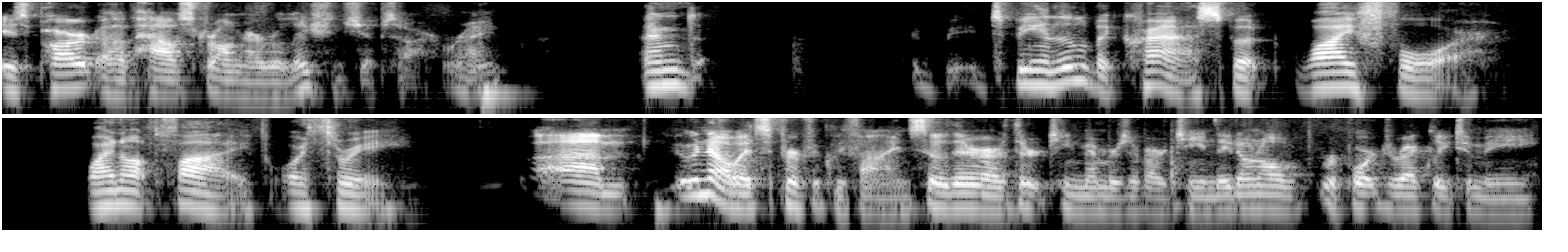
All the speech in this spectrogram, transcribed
is part of how strong our relationships are, right? And to be a little bit crass, but why four? Why not five or three? Um, no, it's perfectly fine. So there are 13 members of our team. They don't all report directly to me,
